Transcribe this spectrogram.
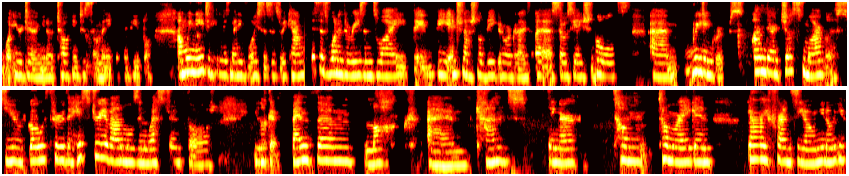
what you're doing, you know, talking to so many different people. And we need to hear as many voices as we can. This is one of the reasons why the, the International Vegan Organize, uh, Association holds um, reading groups. And they're just marvelous. You go through the history of animals in Western thought you look at Bentham, Locke, um, Kant, Singer, Tom Tom Regan, Gary Francione. You know, you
